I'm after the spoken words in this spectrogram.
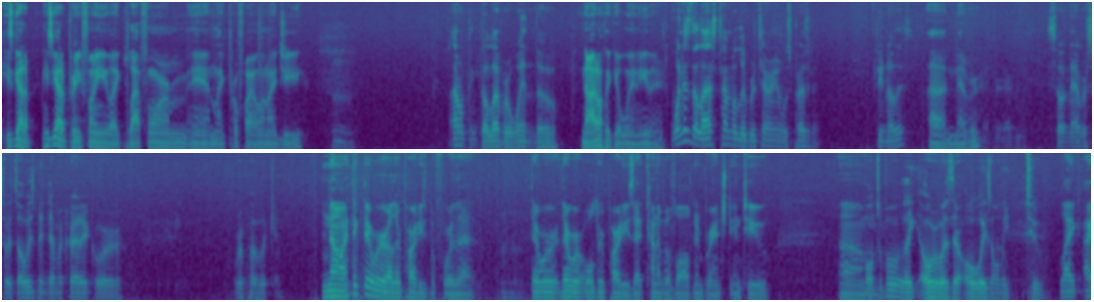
he's got a he's got a pretty funny like platform and like profile on IG. Hmm. I don't think they'll ever win though. No, I don't think he'll win either. When is the last time a libertarian was president? Do you know this? Uh, never. So never. So it's always been Democratic or Republican. No, I think there were other parties before that. hmm There were there were older parties that kind of evolved and branched into um, Multiple, like, or was there always only two? Like I,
